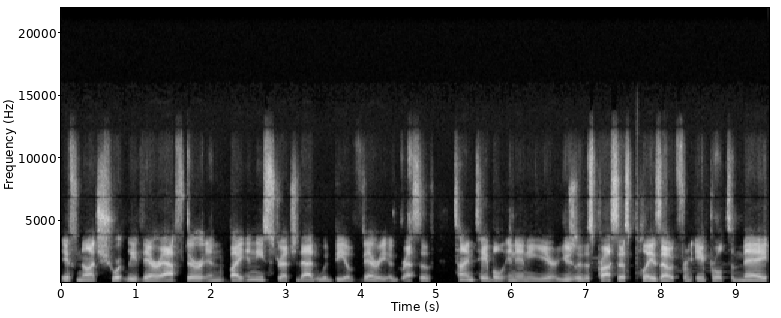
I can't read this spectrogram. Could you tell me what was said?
if not shortly thereafter. And by any stretch, that would be a very aggressive timetable in any year. Usually, this process plays out from April to May.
